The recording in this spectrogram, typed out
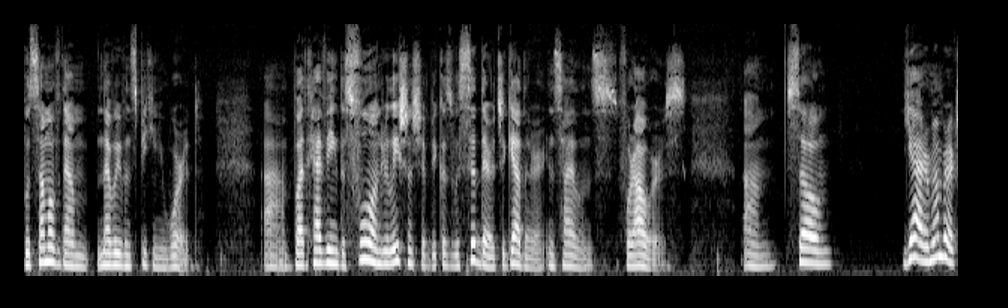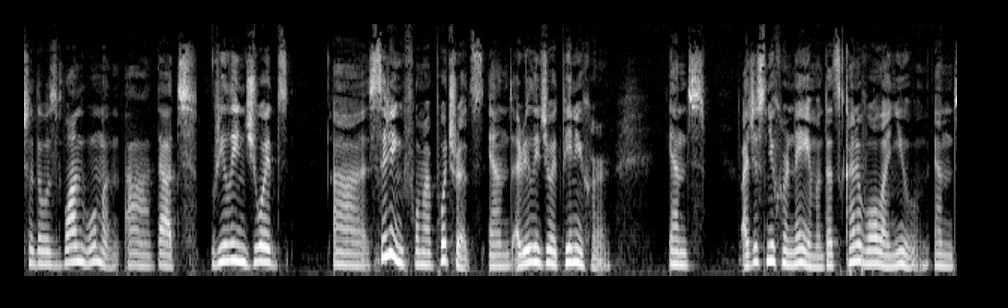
With some of them, never even speaking a word, uh, but having this full-on relationship because we sit there together in silence for hours. Um, so, yeah, I remember actually there was one woman uh, that really enjoyed uh, sitting for my portraits, and I really enjoyed painting her. And I just knew her name, and that's kind of all I knew. And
